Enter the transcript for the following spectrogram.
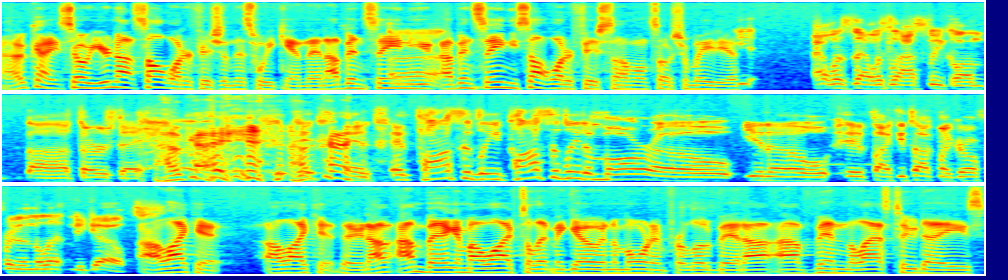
Okay, so you're not saltwater fishing this weekend then. I've been seeing you Uh, I've been seeing you saltwater fish some on social media. Yeah. That was that was last week on uh, Thursday. Okay. okay. and, and possibly possibly tomorrow. You know, if I could talk my girlfriend into letting me go. I like it. I like it, dude. I, I'm begging my wife to let me go in the morning for a little bit. I, I've been the last two days,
